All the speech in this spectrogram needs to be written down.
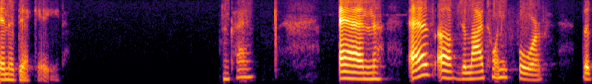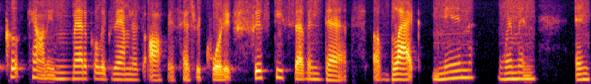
in a decade. Okay? And as of July 24th, the Cook County Medical Examiner's Office has recorded 57 deaths of black men, women, and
